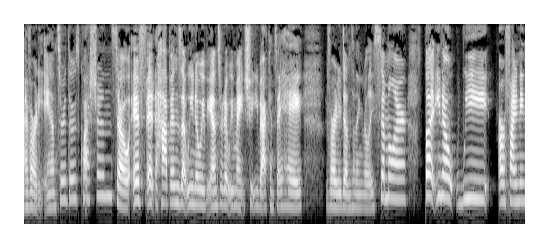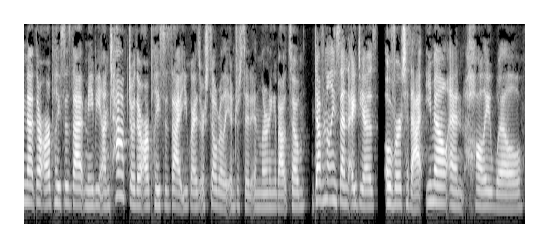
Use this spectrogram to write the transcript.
I've already answered those questions. So if it happens that we know we've answered it, we might shoot you back and say, Hey, we've already done something really similar. But, you know, we are finding that there are places that may be untapped or there are places that you guys are still really interested in learning about. So definitely send ideas over to that email and Holly will,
